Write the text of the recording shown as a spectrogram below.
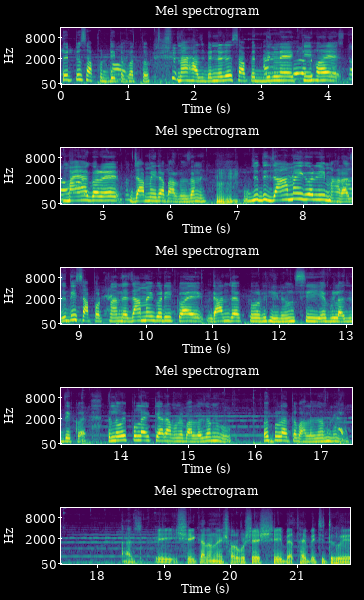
তো একটু সাপোর্ট দিতে পারতো। না হাজবেন্ডের সাপোর্ট দিলে কি হয় মায়া করে জামাইরা ভালো জানে যদি জামাই গরি মারা যদি সাপোর্ট না দেয় জামাই গরি কয় গাঞ্জা কর হিরুনসি এগুলা যদি কয় তাহলে ওই পোলায় কি আর আমরা ভালো জানব? ওই পোলায় তো ভালো জানব না। আর এই সেই কারণে সর্বশেষ সেই ব্যথায় ব্যথিত হয়ে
